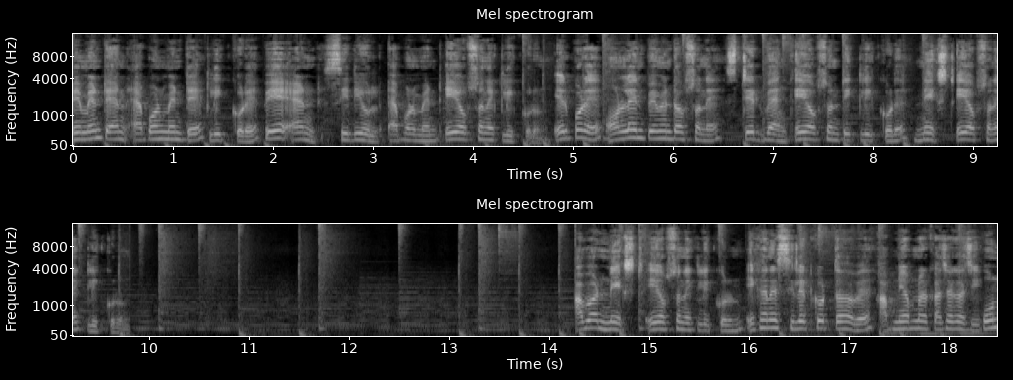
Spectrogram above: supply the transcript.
পেমেন্ট অ্যান্ড অ্যাপয়েন্টমেন্টে ক্লিক করে পে অ্যান্ড শিডিউল অ্যাপয়েন্টমেন্ট এই অপশনে ক্লিক করুন। এরপরে অনলাইন পেমেন্ট অপশনে স্টেট ব্যাংক এই অপশনটি ক্লিক করে নেক্সট এই অপশনে ক্লিক করুন। আবার নেক্সট এই অপশনে ক্লিক করুন। এখানে সিলেক্ট করতে হবে, আপনি আপনার কাছাকাছি কোন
